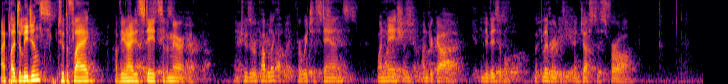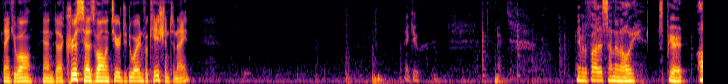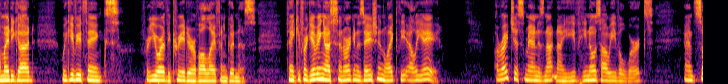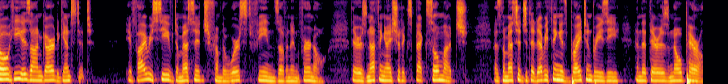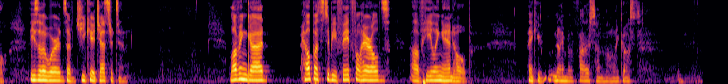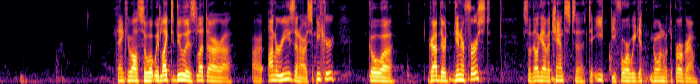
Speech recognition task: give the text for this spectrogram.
I pledge allegiance to the flag of the United States of America and to the republic for which it stands, one nation, under God, indivisible, with liberty and justice for all. Thank you all. And uh, Chris has volunteered to do our invocation tonight. Thank you. Name of the Father, Son, and the Holy Spirit. Almighty God, we give you thanks, for you are the creator of all life and goodness. Thank you for giving us an organization like the LEA. A righteous man is not naive, he knows how evil works, and so he is on guard against it. If I received a message from the worst fiends of an inferno, there is nothing I should expect so much as the message that everything is bright and breezy and that there is no peril. These are the words of G.K. Chesterton. Loving God, help us to be faithful heralds of healing and hope. Thank you. In the name of the Father, Son, and the Holy Ghost. Thank you all. So, what we'd like to do is let our, uh, our honorees and our speaker go uh, grab their dinner first so they'll have a chance to, to eat before we get going with the program.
